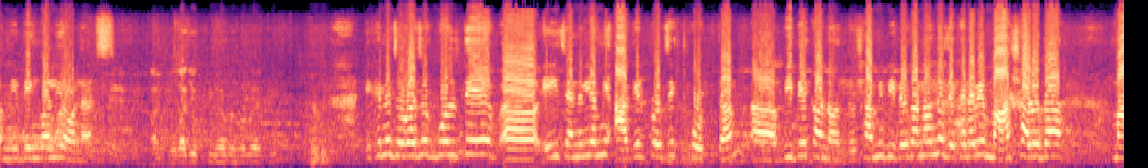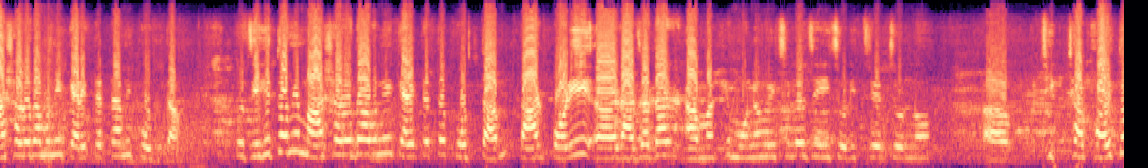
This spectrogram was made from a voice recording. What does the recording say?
আমি বেঙ্গলি অনার্স যোগাযোগ কীভাবে হলো এখন? এখানে যোগাযোগ বলতে এই চ্যানেলে আমি আগের প্রজেক্ট করতাম বিবেকানন্দ, স্বামী বিবেকানন্দ, যেখানে আমি মা সারদা, মা শারদামণির ক্যারেক্টারটা আমি করতাম। তো যেহেতু আমি মা শারদামণির ক্যারেক্টারটা করতাম, তারপরে রাজাদার আমাকে মনে হয়েছিল যে এই চরিত্রের জন্য ঠিকঠাক হয়তো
